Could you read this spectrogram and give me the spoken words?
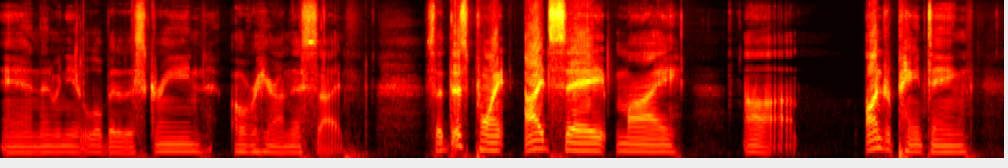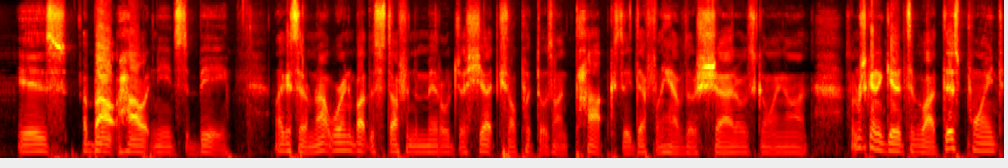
and then we need a little bit of this green over here on this side. So at this point, I'd say my uh, underpainting is about how it needs to be. Like I said, I'm not worrying about the stuff in the middle just yet because I'll put those on top because they definitely have those shadows going on. So I'm just going to get it to about this point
